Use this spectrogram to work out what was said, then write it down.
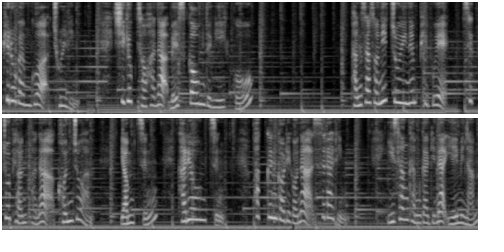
피로감과 졸림, 식욕 저하나 메스꺼움 등이 있고 방사선이 쪼이는 피부에 색조 변화나 건조함, 염증, 가려움증, 화끈거리거나 쓰라림, 이상 감각이나 예민함,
